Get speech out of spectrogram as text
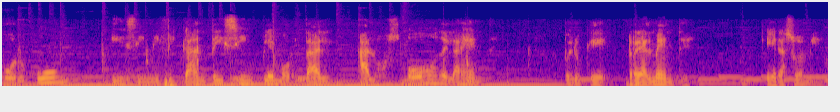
por un insignificante y simple mortal a los ojos de la gente, pero que realmente era su amigo.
